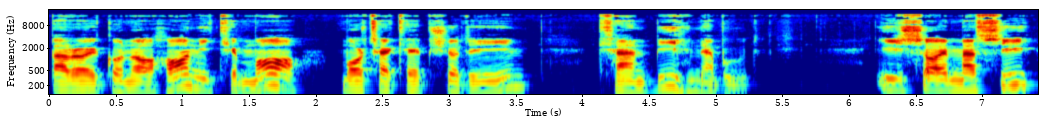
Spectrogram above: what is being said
برای گناهانی که ما مرتکب شدیم تنبیه نبود. عیسی مسیح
